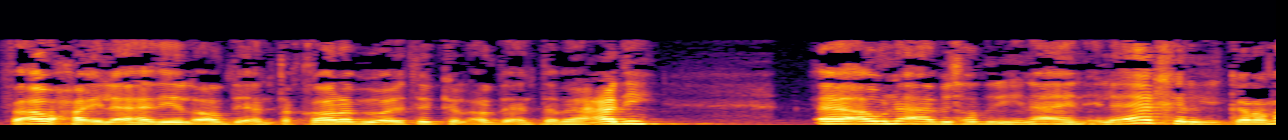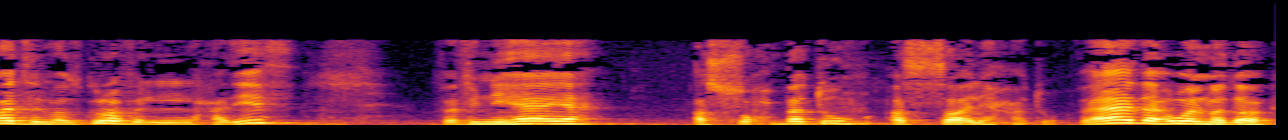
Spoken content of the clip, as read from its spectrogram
فأوحى إلى هذه الأرض أن تقاربي ولتلك الأرض أن تباعدي. أو نأى بصدره ناء إلى آخر الكرامات المذكورة في الحديث. ففي النهاية الصحبة الصالحة. فهذا هو المدار.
